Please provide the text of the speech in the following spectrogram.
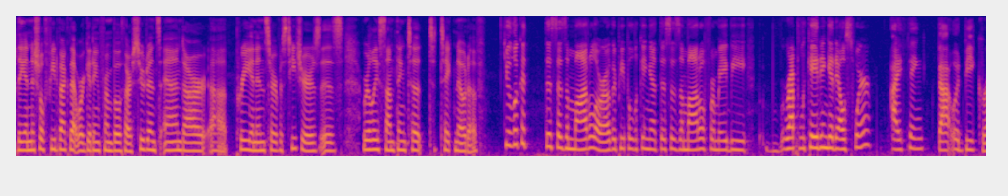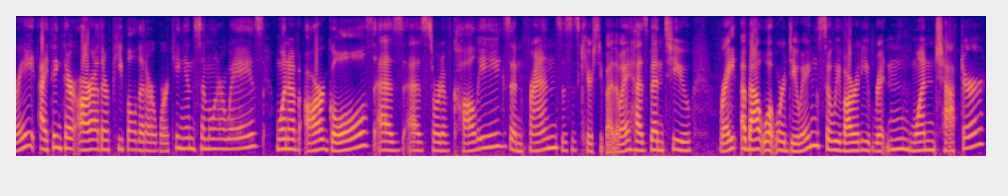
the initial feedback that we're getting from both our students and our uh, pre and in service teachers is really something to to take note of. Do you look at this as a model, or other people looking at this as a model for maybe replicating it elsewhere? I think that would be great. I think there are other people that are working in similar ways. One of our goals as as sort of colleagues and friends, this is Kirsty by the way, has been to write about what we're doing. So we've already written one chapter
